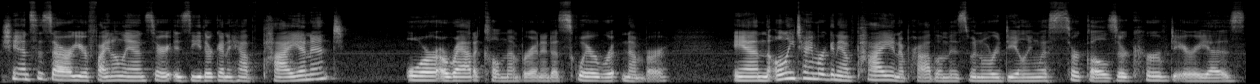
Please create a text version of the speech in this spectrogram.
chances are your final answer is either going to have pi in it or a radical number in it, a square root number. And the only time we're going to have pi in a problem is when we're dealing with circles or curved areas.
